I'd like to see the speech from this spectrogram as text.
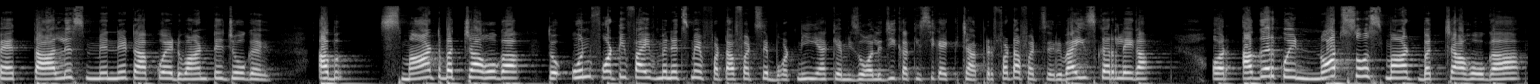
45 मिनट आपको एडवांटेज हो गए। अब स्मार्ट बच्चा होगा तो उन 45 मिनट्स में फटाफट से बॉटनी या केमिजोलॉजी का किसी का एक चैप्टर फटाफट से रिवाइज कर लेगा। और अगर कोई नॉट सो स्मार्ट बच्चा होगा,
